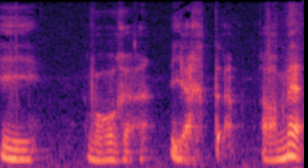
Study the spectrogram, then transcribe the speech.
i våre hjerter. Amen.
